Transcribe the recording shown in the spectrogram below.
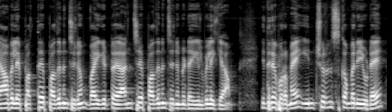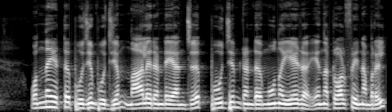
രാവിലെ പത്ത് പതിനഞ്ചിനും വൈകിട്ട് അഞ്ച് പതിനഞ്ചിനും ഇടയിൽ വിളിക്കാം. ഇതിനു പുറമെ ഇൻഷുറൻസ് കമ്പനിയുടെ ഒന്ന് എട്ട് പൂജ്യം പൂജ്യം നാല് രണ്ട് അഞ്ച് പൂജ്യം രണ്ട് മൂന്ന് ഏഴ് എന്ന ടോൾ ഫ്രീ നമ്പറിൽ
